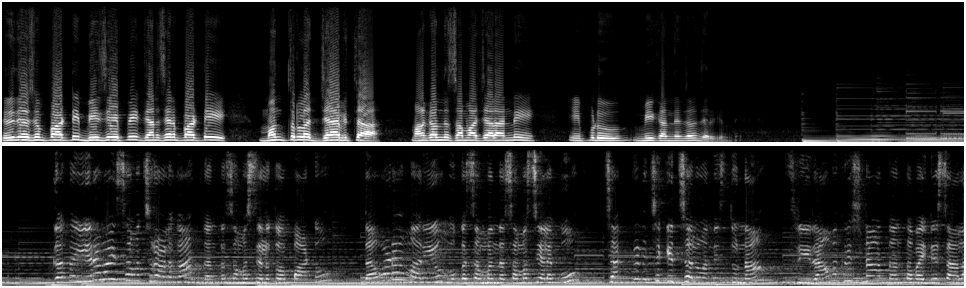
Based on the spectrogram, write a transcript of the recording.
Telugudesam party BJP Janasena party మంత్రుల జాబితా మనకందిన సమాచారాన్ని ఇప్పుడు మీకు అందించడం జరిగింది. గత ఇరవై సంవత్సరాలుగా దంత సమస్యలతో పాటు దవడ మరియు ముఖ సంబంధ సమస్యలకు చక్కని చికిత్సలు అందిస్తున్న శ్రీ రామకృష్ణ దంత వైద్యశాల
